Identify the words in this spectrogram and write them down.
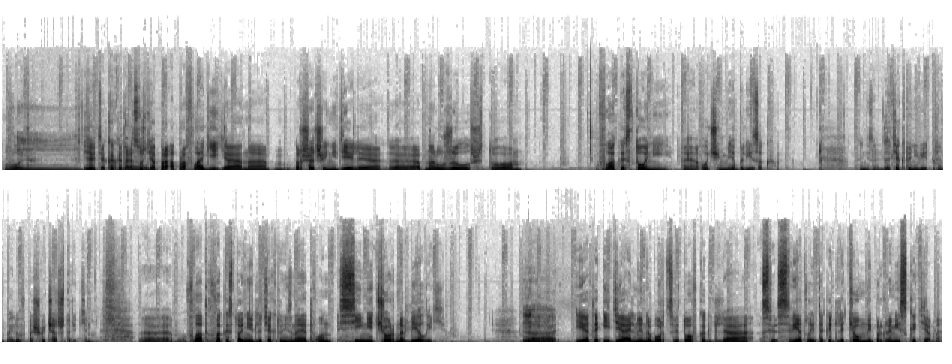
Вот. Mm. Как это? Да. Слушайте, а про, а про флаги я на прошедшей неделе э, обнаружил, что флаг Эстонии э, очень мне близок. Не знаю, для тех, кто не видит, блин, пойду в большой чат, что ли, кину. Э, флаг, флаг Эстонии, для тех, кто не знает, он синий-черно-белый. Mm-hmm. Э, и это идеальный набор цветов как для светлой, так и для темной программистской темы.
